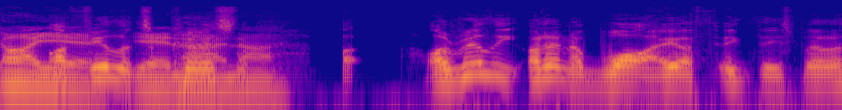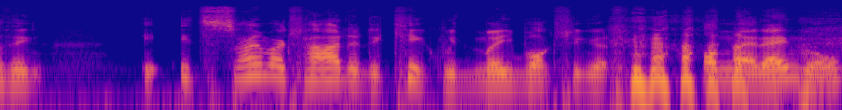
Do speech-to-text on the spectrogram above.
Oh yeah. I feel it's yeah, no, no. I, I really, I don't know why I think this, but I think it's so much harder to kick with me watching it on that angle.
